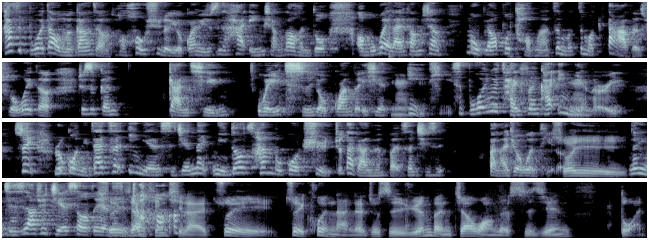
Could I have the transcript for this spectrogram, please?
它是不会到我们刚刚讲后后续的有关于，就是它影响到很多我们未来方向目标不同啊，这么这么大的所谓的就是跟感情维持有关的一些议题，是不会因为才分开一年而已。所以如果你在这一年时间内你都撑不过去就代表你们本身其实本来就有问题了。所以那你只是要去接受这件事 所以这样听起来最最困难的就是原本交往的时间短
